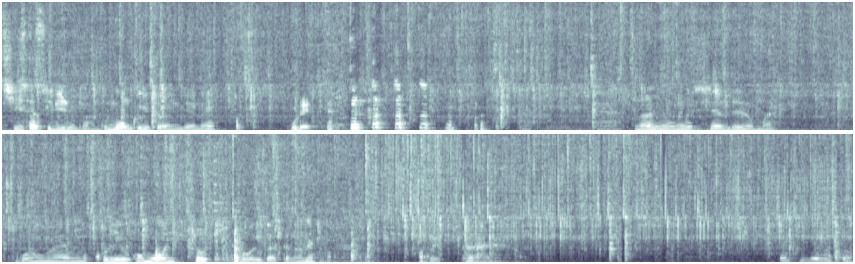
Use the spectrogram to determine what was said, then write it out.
小さすぎるなんて文句言っちゃうんだよね。俺。何をしてんだよお前。このぐらいもうこれ横もう一丁切った方がよかったらね。はい。焼き入れましょうね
